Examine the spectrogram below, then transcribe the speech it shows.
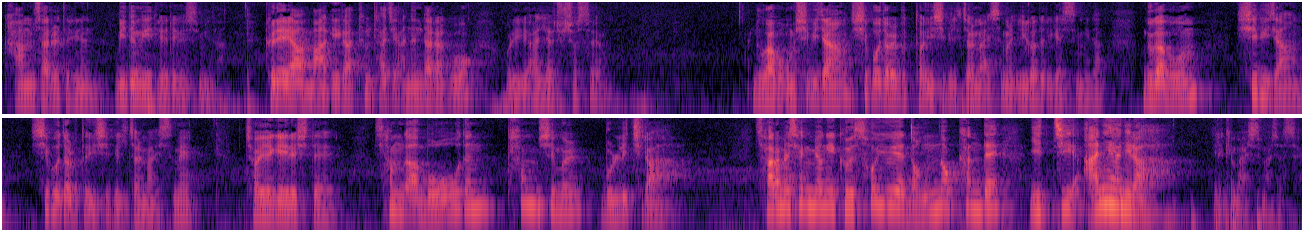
감사를 드리는 믿음이 되어야 되겠습니다. 그래야 마귀가 틈타지 않는다라고 우리에게 알려주셨어요. 누가복음 12장 15절부터 21절 말씀을 읽어드리겠습니다. 누가복음 12장 15절부터 21절 말씀에 저에게 이르시되 삼가 모든 탐심을 물리치라. 사람의 생명이 그 소유에 넉넉한데 있지 아니하니라. 이렇게 말씀하셨어요.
